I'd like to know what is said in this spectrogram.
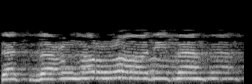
تتبعها الرادفة.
